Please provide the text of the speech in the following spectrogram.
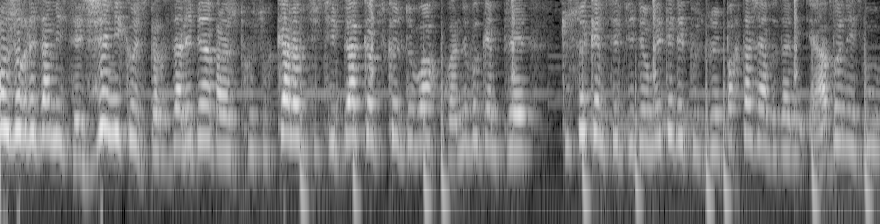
Bonjour les amis, c'est Jemiko, j'espère que vous allez bien. Bah là, je trouve sur Call of Duty Black Ops Cold War pour un nouveau gameplay. Tous ceux qui aiment cette vidéo, mettez des pouces bleus, partagez à vos amis et abonnez-vous.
